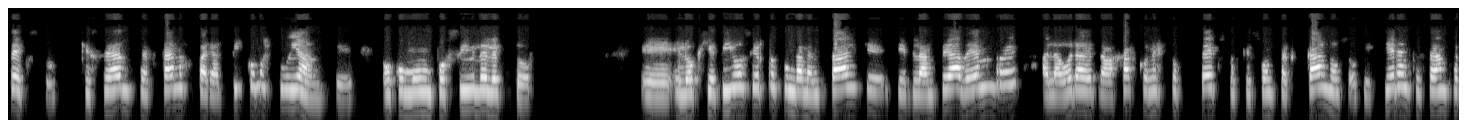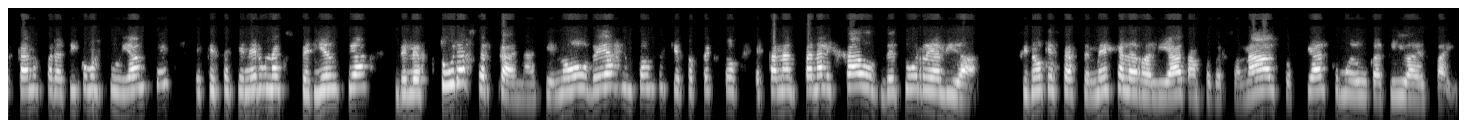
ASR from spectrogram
textos que sean cercanos para ti como estudiante o como un posible lector. Eh, el objetivo cierto fundamental que, plantea Demre a la hora de trabajar con estos textos que son cercanos o que quieren que sean cercanos para ti como estudiante es que se genere una experiencia de lectura cercana, que no veas entonces que esos textos están tan alejados de tu realidad, sino que se asemeje a la realidad tanto personal, social como educativa del país.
